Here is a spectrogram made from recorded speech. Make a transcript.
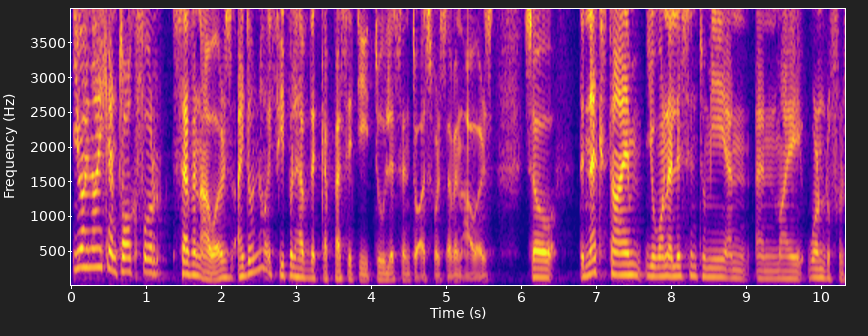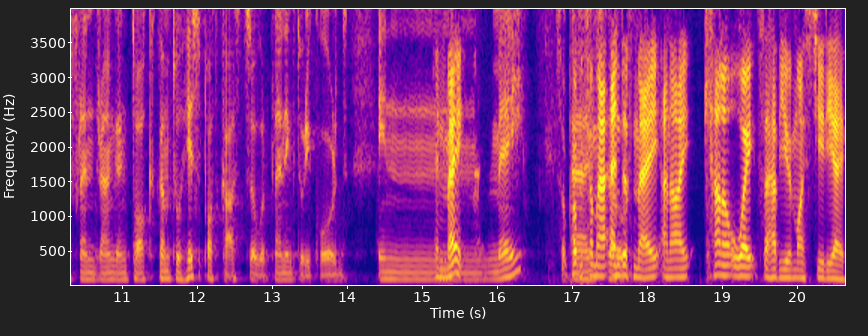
you and I can talk for seven hours. I don't know if people have the capacity to listen to us for seven hours. So the next time you want to listen to me and, and my wonderful friend Rangan talk, come to his podcast. So we're planning to record in In May. May. So it'll probably And come out so- end of May, and I cannot wait to have you in my studio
